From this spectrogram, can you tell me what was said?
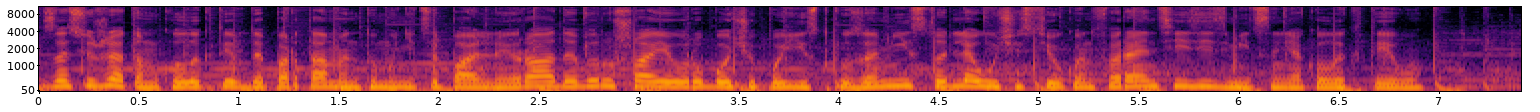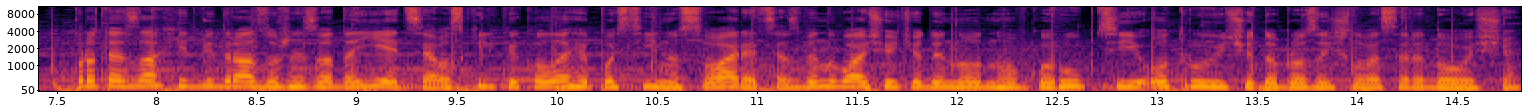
За сюжетом колектив департаменту муніципальної ради вирушає у робочу поїздку за місто для участі у конференції зі зміцнення колективу. Проте захід відразу ж не задається, оскільки колеги постійно сваряться, звинувачують один одного в корупції, отруючи доброзичливе середовище.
